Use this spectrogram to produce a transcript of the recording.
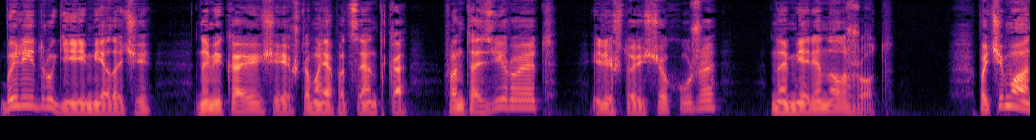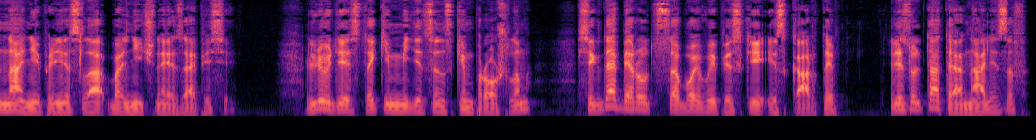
Были и другие мелочи, намекающие, что моя пациентка фантазирует или, что еще хуже, намеренно лжет. Почему она не принесла больничные записи? Люди с таким медицинским прошлым всегда берут с собой выписки из карты, результаты анализов,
